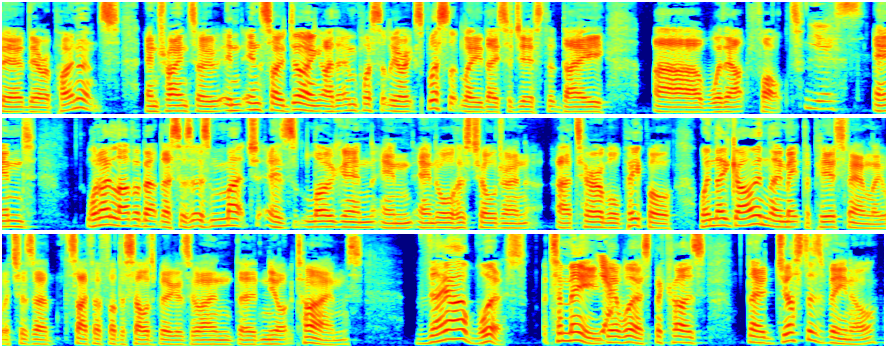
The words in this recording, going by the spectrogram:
their their opponents and trying to in, in so doing, either implicitly or explicitly, they suggest that they are without fault. Yes. And what I love about this is, as much as Logan and, and all his children are terrible people, when they go and they meet the Pierce family, which is a cipher for the Sulzbergers who own the New York Times, they are worse. To me, Yeah. they're worse because they're just as venal,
